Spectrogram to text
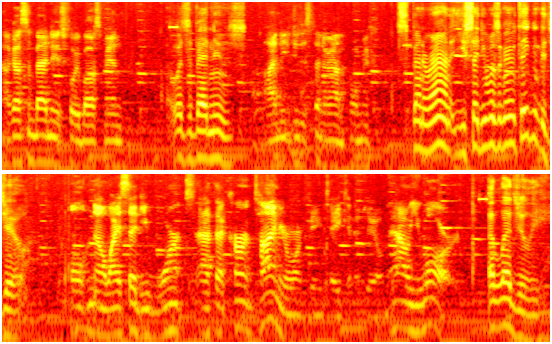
I got some bad news for you, boss man. What's the bad news? I need you to spin around for me. Spin around. You said you wasn't going to take me to jail. Well, no, I said you weren't at that current time. You weren't being taken to jail. Now you are. Allegedly.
